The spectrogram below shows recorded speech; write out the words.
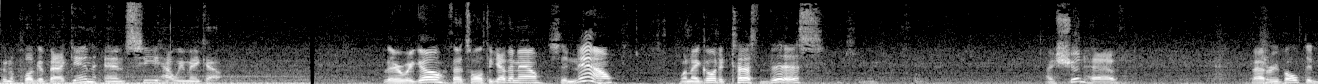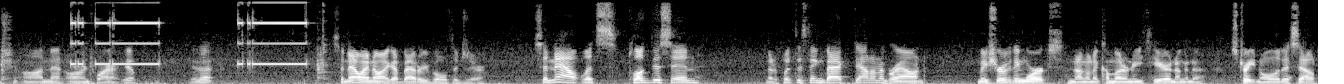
going to plug it back in and see how we make out. There we go. That's all together now. So now when I go to test this, I should have battery voltage on that orange wire. Yep? So now I know I got battery voltage there. So now let's plug this in. I'm gonna put this thing back down on the ground, make sure everything works, and I'm gonna come underneath here and I'm gonna straighten all of this out,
